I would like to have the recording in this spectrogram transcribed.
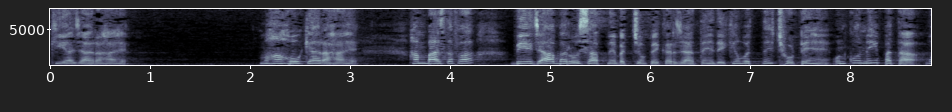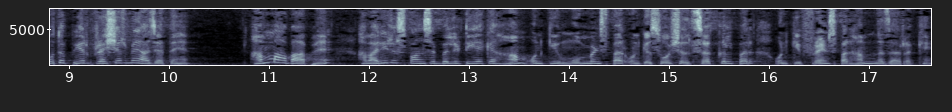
کیا جا رہا ہے۔ وہاں ہو کیا رہا ہے۔ ہم بعض دفعہ بے جا بھروسہ اپنے بچوں پہ کر جاتے ہیں۔ دیکھیں، وہ اتنے چھوٹے ہیں، ان کو نہیں پتا، وہ تو پیئر پریشر میں آ جاتے ہیں۔ ہم ماں باپ ہیں، ہماری ریسپانسبلٹی ہے کہ ہم ان کی موومنٹس پر، ان کے سوشل سرکل پر، ان کی فرینڈس پر ہم نظر رکھیں۔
